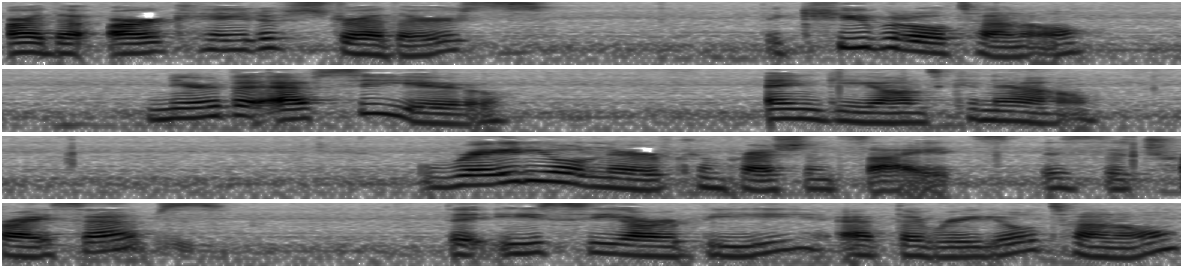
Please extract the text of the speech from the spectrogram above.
are the arcade of Struthers, the cubital tunnel, near the FCU, and Guyon's canal. Radial nerve compression sites is the triceps, the ECRB at the radial tunnel,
